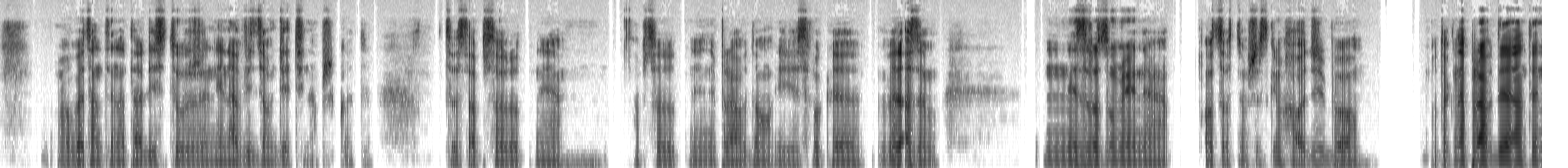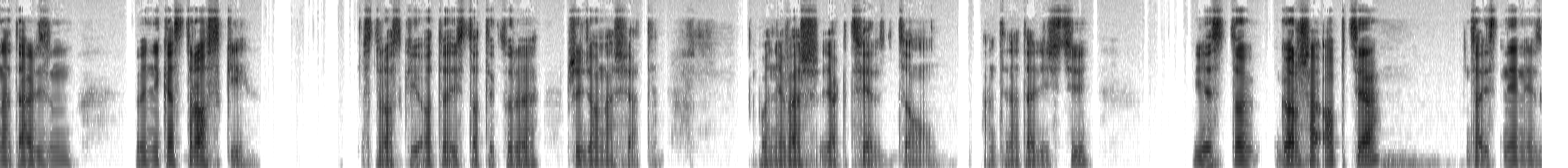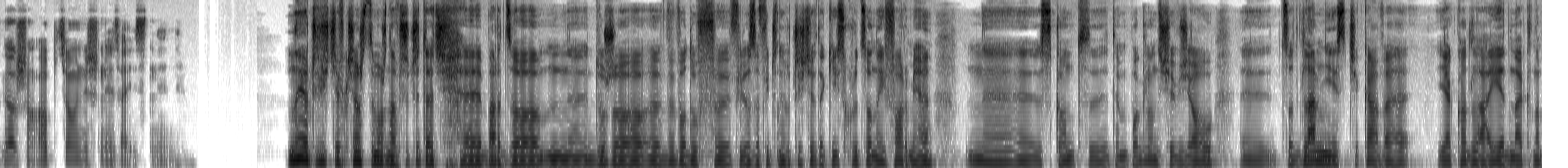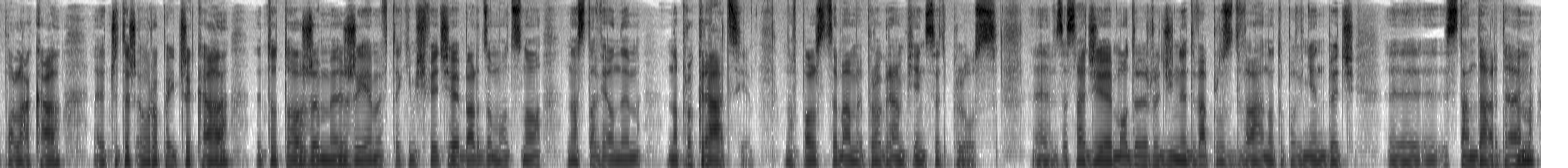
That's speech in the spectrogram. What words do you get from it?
wobec antynatalistów, że nienawidzą dzieci na przykład. Co jest absolutnie, absolutnie nieprawdą i jest w ogóle wyrazem niezrozumienia, o co w tym wszystkim chodzi, bo, bo tak naprawdę antynatalizm wynika z troski. Z troski o te istoty, które przyjdą na świat. Ponieważ, jak twierdzą antynataliści, jest to gorsza opcja, zaistnienie jest gorszą opcją niż niezaistnienie. No i oczywiście w książce można przeczytać e, bardzo mm, dużo e, wywodów e, filozoficznych, oczywiście w takiej skróconej formie, skąd ten pogląd się wziął. Co dla mnie jest ciekawe, jako dla jednak na Polaka, czy też Europejczyka, to to, że my żyjemy w takim świecie bardzo mocno nastawionym na prokreację. No w Polsce mamy program 500. W zasadzie model rodziny 2 plus 2 no to powinien być standardem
